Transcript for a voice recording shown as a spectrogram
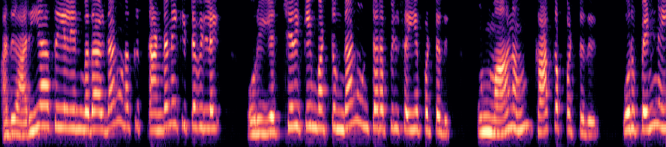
அது அரியா செயல் என்பதால் தான் உனக்கு தண்டனை கிட்டவில்லை. ஒரு எச்சரிக்கை மட்டும்தான் உன் தரப்பில் செய்யப்பட்டது. உன் மானம் காக்கப்பட்டது. ஒரு பெண்ணை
